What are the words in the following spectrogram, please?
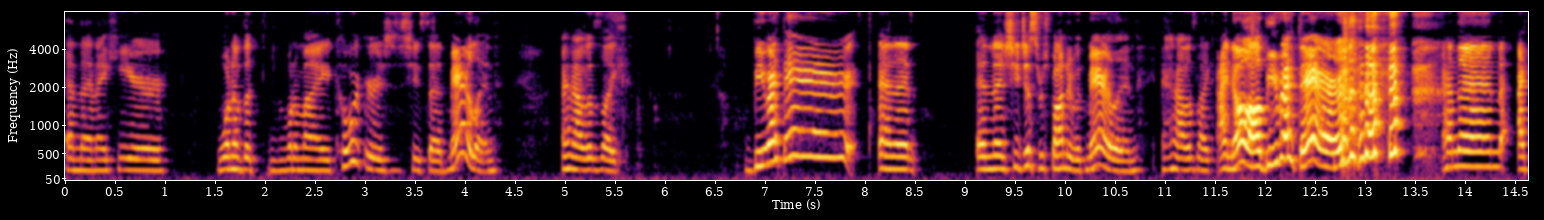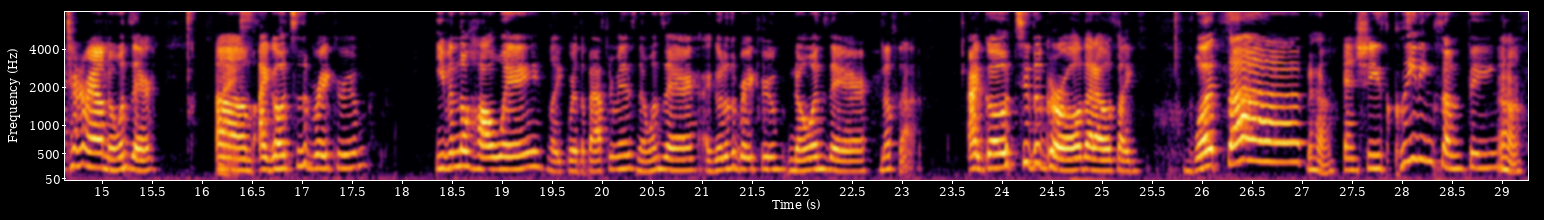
and then I hear one of the one of my coworkers. She said Maryland, and I was like, "Be right there!" And then, and then she just responded with Maryland, and I was like, "I know, I'll be right there." and then I turn around, no one's there. Um, I go to the break room. Even the hallway, like where the bathroom is, no one's there. I go to the break room, no one's there. love that I go to the girl that I was like, "What's up?" uh-huh And she's cleaning something. uh-huh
